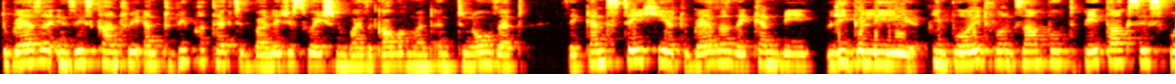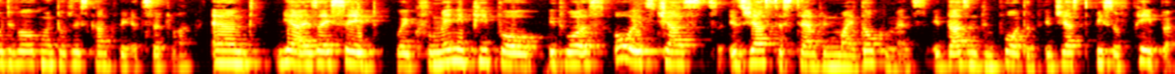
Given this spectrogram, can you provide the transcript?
together in this country and to be protected by legislation by the government and to know that they can stay here together. They can be legally employed, for example, to pay taxes for development of this country, etc. And yeah, as I said, like for many people, it was, oh, it's just, it's just a stamp in my documents. It doesn't important. It's just a piece of paper.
